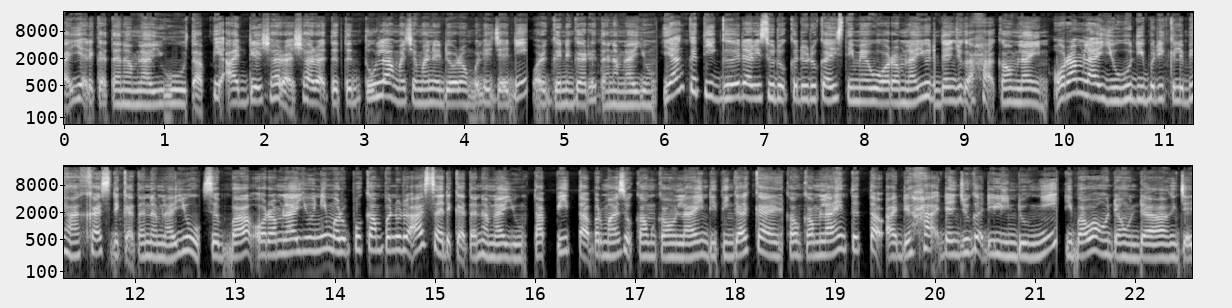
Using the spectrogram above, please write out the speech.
rakyat dekat Tanah Melayu. Tapi ada syarat-syarat tertentulah macam mana dia orang boleh jadi warga negara Tanah Melayu. Yang ketiga dari sudut kedudukan istimewa orang Melayu dan juga hak kaum lain. Orang Melayu diberi kelebihan khas dekat Tanah Melayu sebab orang Melayu ni merupakan penduduk asal dekat Tanah Melayu. Tapi tak bermaksud kaum-kaum lain ditinggalkan. Kaum-kaum lain tetap ada hak dan juga dilindungi di bawah undang-undang. Jadi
